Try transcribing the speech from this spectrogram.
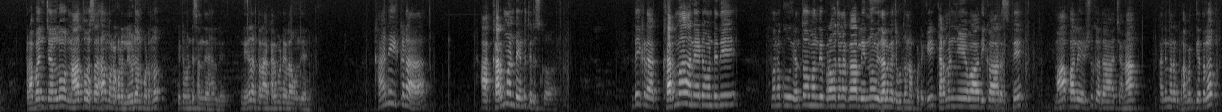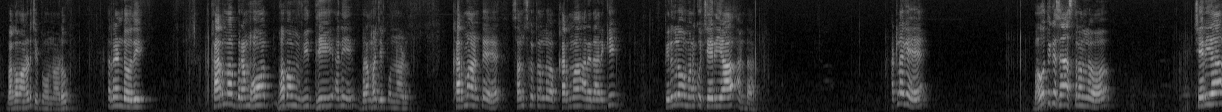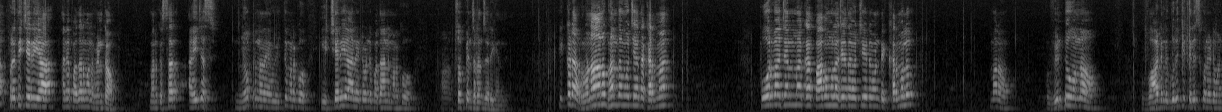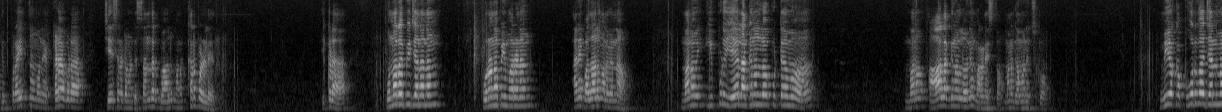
ప్రపంచంలో నాతో సహా మరొకడు లేడు అనుకోవడంలో ఎటువంటి సందేహం లేదు. నేనంట నా కర్మ అంటే ఎలా ఉంది? అని. కానీ ఇక్కడ ఆ కర్మ అంటే ఏంటో తెలుసుకోవాలి. అంటే ఇక్కడ కర్మ అనేటువంటిది మనకు ఎంతోమంది ప్రవచనకారులు ఎన్నో విధాలుగా చెబుతున్నప్పటికీ కర్మణ్యేవాధికారస్తే మా ఫలేషు కదాచన అని మనకు భగవద్గీతలో భగవానుడు చెప్పి ఉన్నాడు. రెండోది కర్మ బ్రహ్మోద్భవం విద్ధి అని బ్రహ్మ చెప్పున్నాడు. కర్మ అంటే సంస్కృతంలో కర్మ అనే దానికి తెలుగులో మనకు చర్య అంటారు. అట్లాగే భౌతిక శాస్త్రంలో చర్య ప్రతిచర్య అనే పదాలు మనం వింటాం. మనకు సర్ ఐజస్ న్యూటన్ అనే వ్యక్తి మనకు ఈ చర్య అనేటువంటి పదాన్ని మనకు చొప్పించడం జరిగింది. ఇక్కడ రుణానుబంధము చేత కర్మ పూర్వజన్మ క- పాపముల చేత వచ్చేటువంటి కర్మలు మనం వింటూ ఉన్నాం. వాటిని గురించి తెలుసుకునేటువంటి ప్రయత్నం మనం ఎక్కడా కూడా చేసినటువంటి సందర్భాలు మనకు కనపడలేదు. ఇక్కడ పునరపి జననం పురణపి మరణం అనే పదాలు మనం విన్నాం. మనం ఇప్పుడు ఏ లగ్నంలో పుట్టామో మనం ఆ లగ్నంలోనే మరణిస్తాం. మనం గమనించుకోం. మీ యొక్క పూర్వజన్మ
